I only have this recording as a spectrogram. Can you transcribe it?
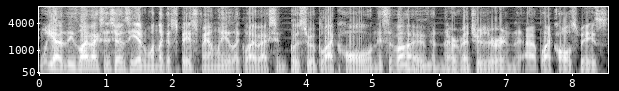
Well, yeah, these live action shows, he had one like a space family, like live action goes through a black hole and they survive, Mhm. and their adventures are in uh, black hole space.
